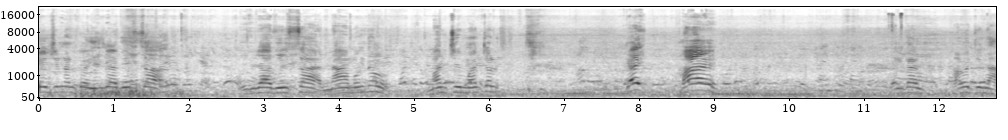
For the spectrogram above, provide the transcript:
చేసిండనుకో ఇంకా తీస్తా. ఇదిగా తీస్తా. నా ముందు మంచి మంచులు గై బాయ్. వెల్కమ్. వచ్చిందా?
